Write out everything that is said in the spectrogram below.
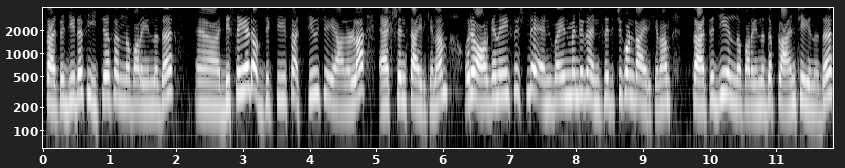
സ്ട്രാറ്റജിയുടെ ഫീച്ചേഴ്സ് എന്ന് പറയുന്നത് ഡിസൈഡ് ഒബ്ജക്റ്റീവ്സ് അച്ചീവ് ചെയ്യാനുള്ള ആക്ഷൻസ് ആയിരിക്കണം. ഒരു ഓർഗനൈസേഷന്റെ എൻവയൺമെന്റിനനുസരിച്ച് കൊണ്ടായിരിക്കണം സ്ട്രാറ്റജി എന്ന് പറയുന്നത് പ്ലാൻ ചെയ്യുന്നത്.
